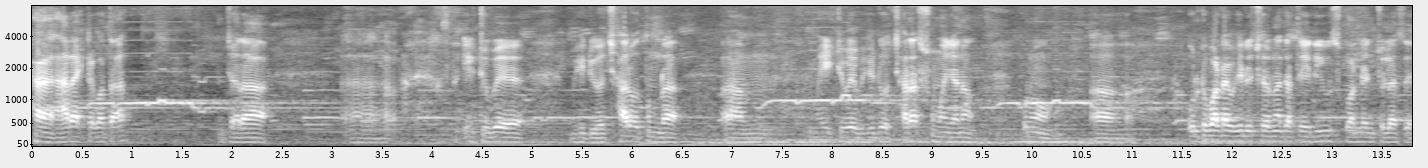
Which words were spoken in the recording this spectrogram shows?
হ্যাঁ আর একটা কথা, যারা ইউটিউবে ভিডিও ছাড়ো তোমরা ইউটিউবে ভিডিও ছাড়ার সময় যেন কোনো উল্টোপাল্টা ভিডিও ছিল না, যাতে রিউজ কন্টেন্ট চলে আসে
